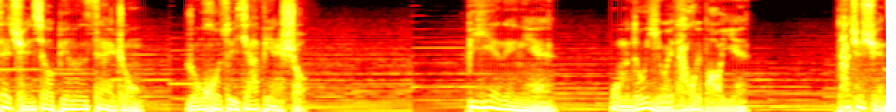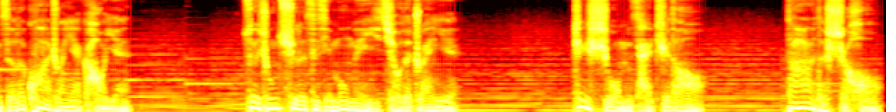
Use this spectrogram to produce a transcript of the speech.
在全校辩论赛中。荣获最佳辩手。毕业那年，我们都以为他会保研，他却选择了跨专业考研，最终去了自己梦寐以求的专业。这时我们才知道，大二的时候，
